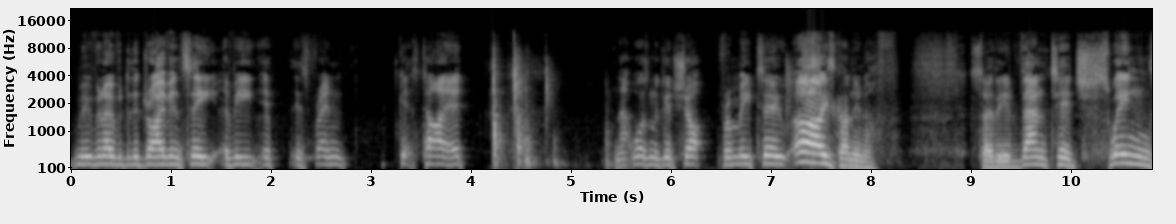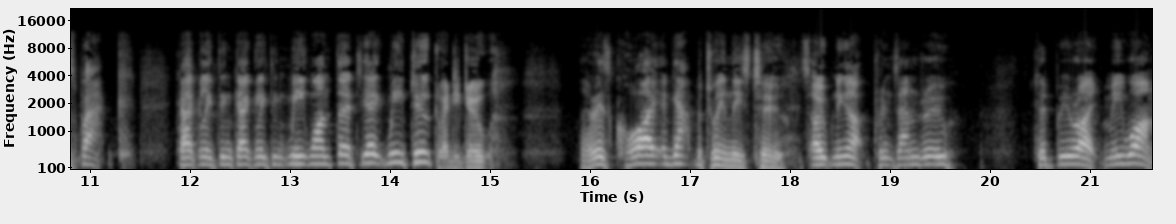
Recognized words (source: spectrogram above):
moving over to the driving seat if he if his friend gets tired. And that wasn't a good shot from me too. Oh, he's gone enough. So the advantage swings back. Calculating, calculating. Me 138, me 222. There is quite a gap between these two. It's opening up. Prince Andrew could be right. Me 1.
